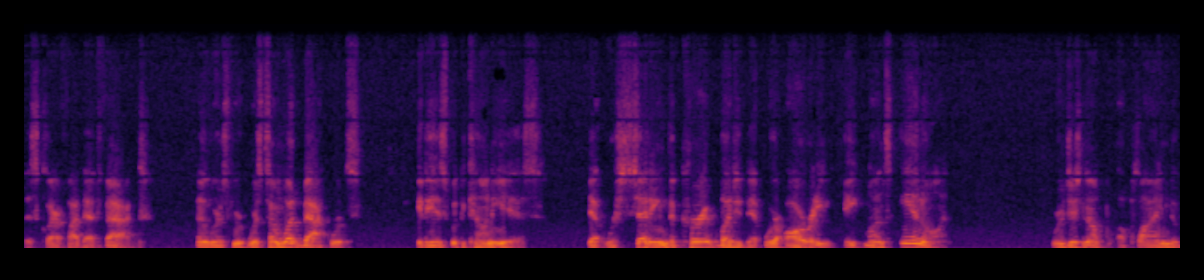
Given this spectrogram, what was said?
Let's clarify that fact. In other words, we're, we're somewhat backwards. It is what the county is, that we're setting the current budget that we're already eight months in on. We're just now applying the,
